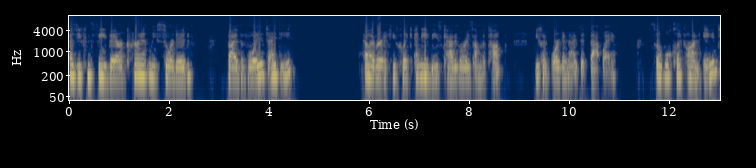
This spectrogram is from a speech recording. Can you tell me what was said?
As you can see, they are currently sorted by the voyage ID. However, if you click any of these categories on the top, you can organize it that way. So we'll click on age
